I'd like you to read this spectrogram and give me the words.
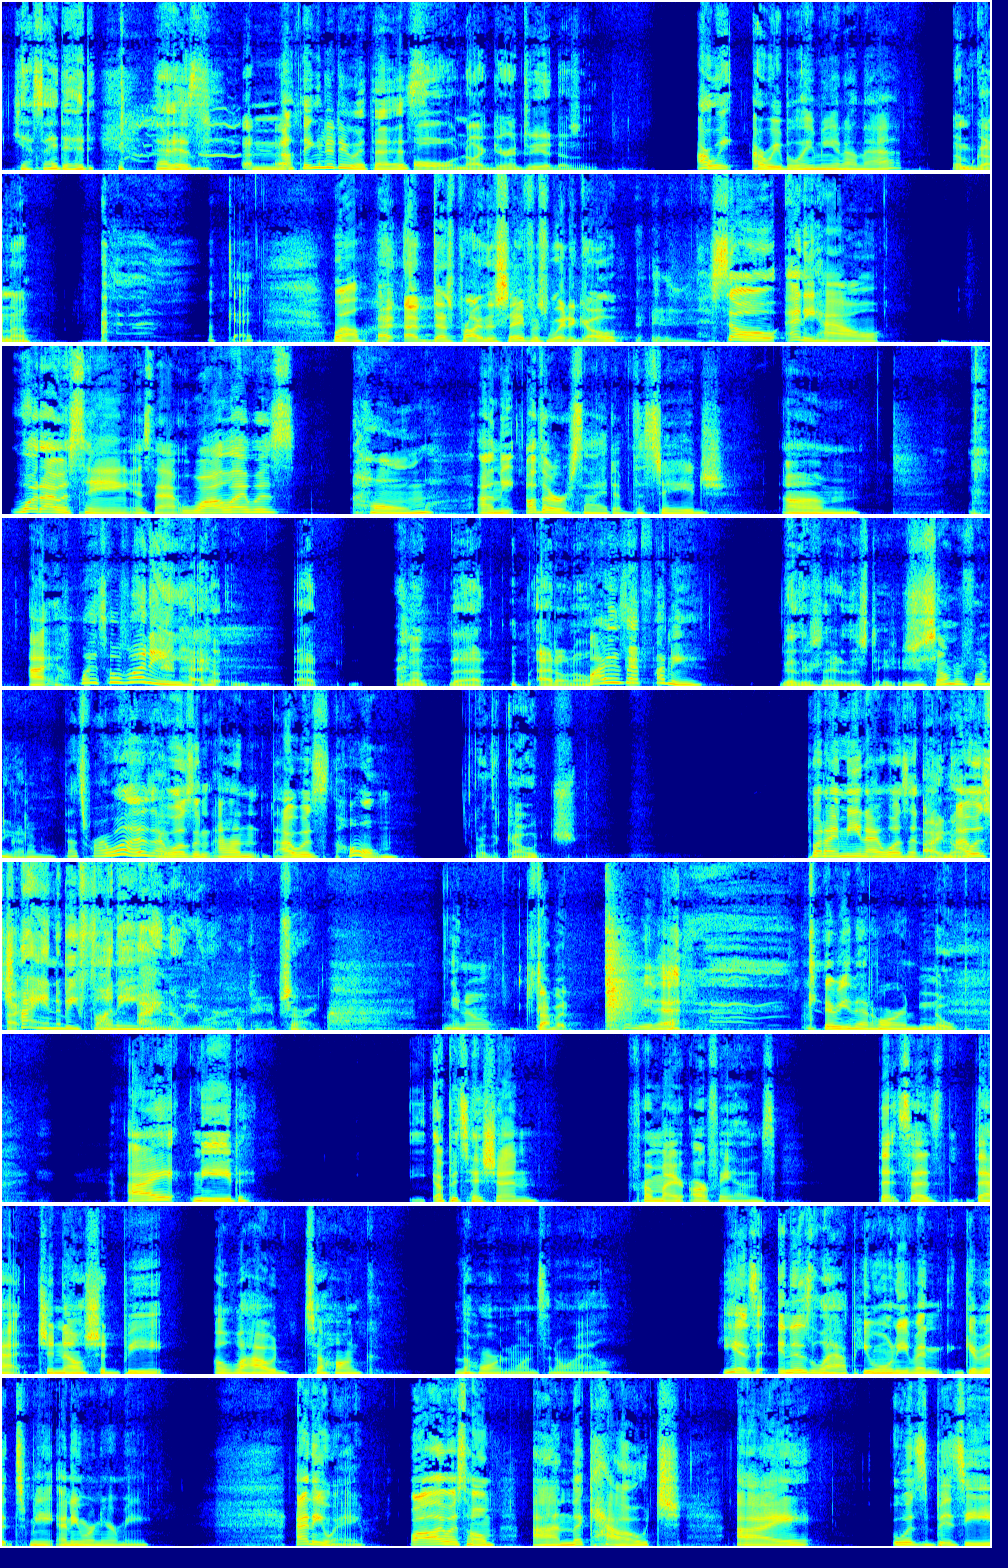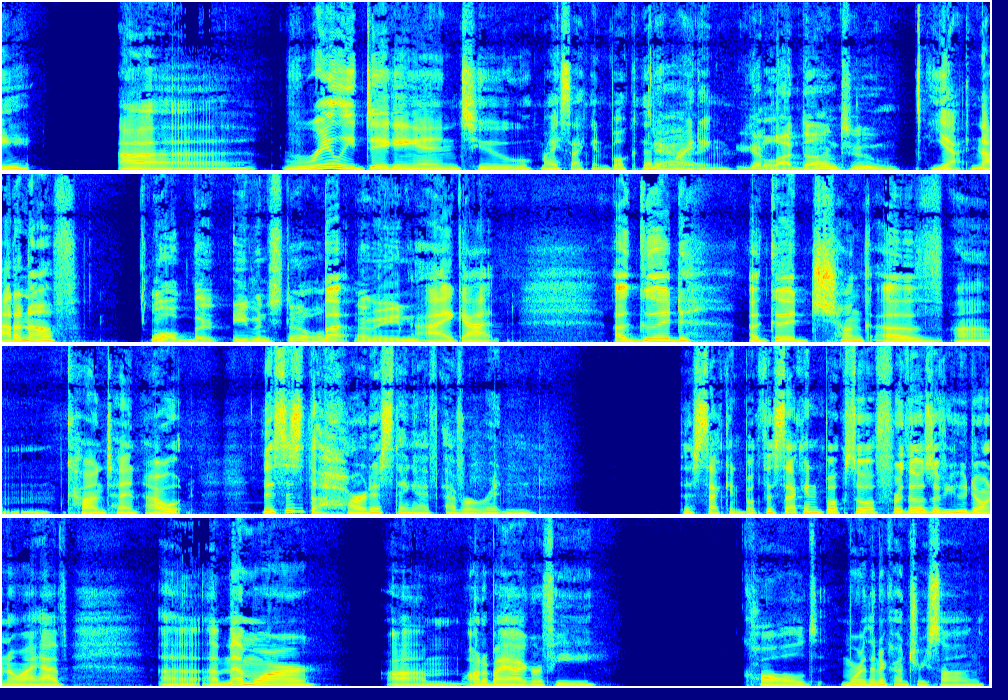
yes, I did. That has nothing to do with this. Oh no, I guarantee it doesn't. Are we are we blaming it on that? I'm gonna. Okay. Well, I, I, that's probably the safest way to go. So, anyhow, what I was saying is that while I was home on the other side of the stage, um, I what's so funny? I don't. I, not that. I don't know. Why is that funny? The other side of the stage. It just sounded funny. I don't know. That's where I was. I wasn't on. I was home, Or the couch. But I mean, I wasn't. I know. I was I- trying to be funny. I know you were. Okay, I'm sorry. you know, Stop it. give me that. give me that horn. Nope. I need a petition from my our fans that says that Janelle should be allowed to honk the horn once in a while. He has it in his lap. He won't even give it to me anywhere near me. Anyway, while I was home on the couch, I was busy uh really digging into my second book that I'm writing. You got a lot done too. Yeah, not enough. Well, but even still, But I mean, I got a good a good chunk of um, content out. This is the hardest thing I've ever written. The second book. The second book. So for those of you who don't know, I have uh, a memoir, um, autobiography, called More Than a Country Song.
